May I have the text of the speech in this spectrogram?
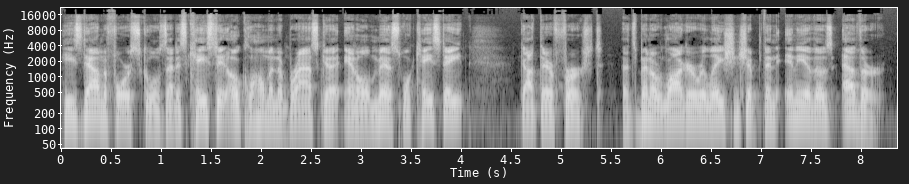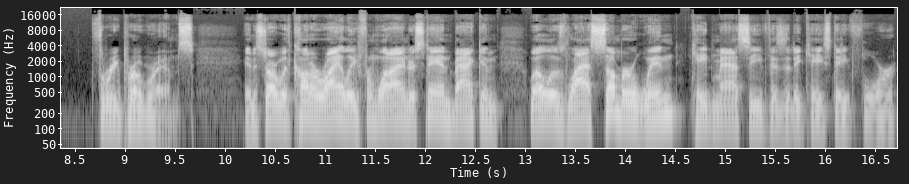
he's down to four schools. That is K State, Oklahoma, Nebraska, and Ole Miss. Well, K State got there first. That's been a longer relationship than any of those other three programs. And it started with Conor Riley, from what I understand, back in, well, it was last summer when Cade Massey visited K State for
